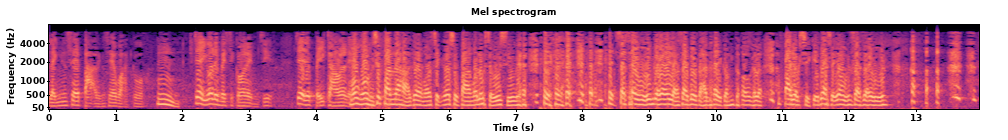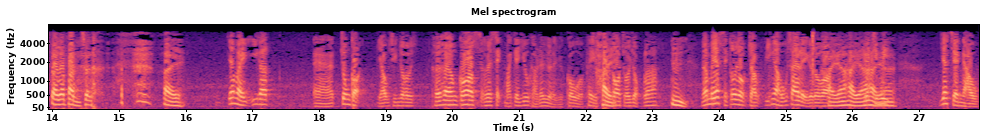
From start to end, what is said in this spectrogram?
零舍白，零舍滑嘅。嗯，即係如果你未食過，你唔知。即係你比較咧。我我唔識分啦嚇，即係我食咗食飯我都食好少嘅，細細碗咁樣，由細到大都係咁多噶啦。發育時期都係食一碗細細碗，所以我分唔出。係，因為依家誒中國有錢咗，佢向嗰個佢食物嘅要求咧越嚟越高啊。譬如多咗肉啦，嗯，咁你一食多肉就已經係好犀利嘅咯喎。係啊係啊係啊！你知唔知一隻牛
